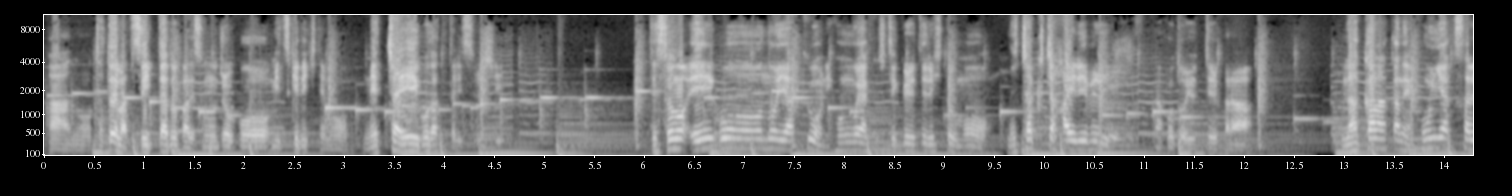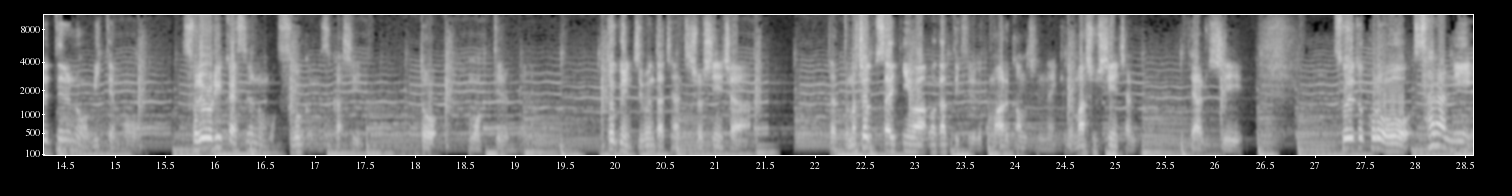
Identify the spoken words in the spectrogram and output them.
あの、例えば Twitter とかでその情報を見つけてきても、めっちゃ英語だったりするし、で、その英語の訳を日本語訳してくれてる人も、めちゃくちゃハイレベルなことを言ってるから、なかなかね、翻訳されてるのを見ても、それを理解するのもすごく難しいと思ってるんだよね。特に自分たちなんて初心者だって、まあちょっと最近は分かってきてるとこもあるかもしれないけど、まあ初心者であるし、そういうところをさらに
